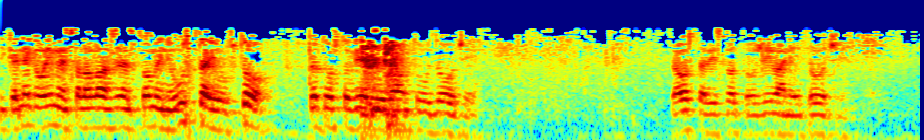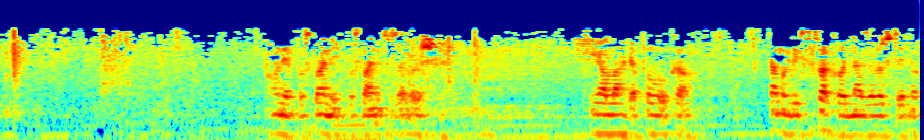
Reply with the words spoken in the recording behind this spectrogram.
I kad njegovo ime sallallahu alejhi spominju ustaju što zato što vjeruju da on tu dođe. Da ostavi svo to uživanje i dođe. On je poslanik poslanicu završio i Allah ga povukao. Tamo gdje svako od nas završi jednog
